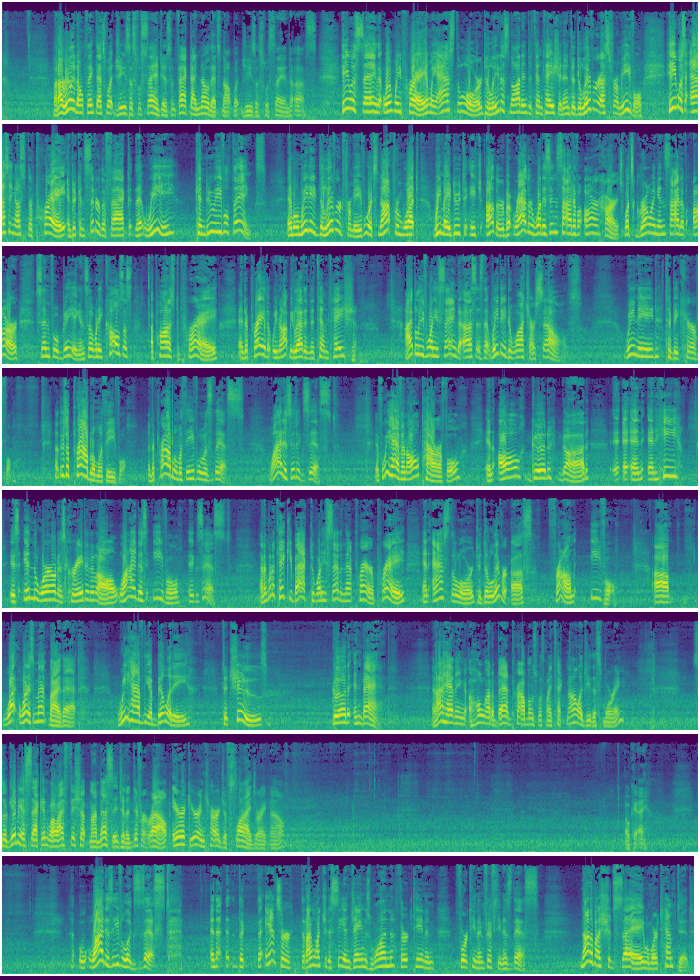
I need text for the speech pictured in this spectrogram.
But I really don't think that's what Jesus was saying to us. In fact, I know that's not what Jesus was saying to us. He was saying that when we pray and we ask the Lord to lead us not into temptation and to deliver us from evil, He was asking us to pray and to consider the fact that we can do evil things. And when we need delivered from evil, it's not from what we may do to each other, but rather what is inside of our hearts, what's growing inside of our sinful being. And so when he calls us upon us to pray, and to pray that we not be led into temptation, I believe what he's saying to us is that we need to watch ourselves. We need to be careful. Now, there's a problem with evil. And the problem with evil is this why does it exist? If we have an all powerful and all good God, and, and He is in the world, and has created it all, why does evil exist? And I'm going to take you back to what he said in that prayer. Pray and ask the Lord to deliver us from evil. Uh, what, what is meant by that? We have the ability to choose good and bad. And I'm having a whole lot of bad problems with my technology this morning. So give me a second while I fish up my message in a different route. Eric, you're in charge of slides right now. Okay. Why does evil exist? And the, the, the answer that I want you to see in James 1 13 and 14 and 15 is this None of us should say when we're tempted,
